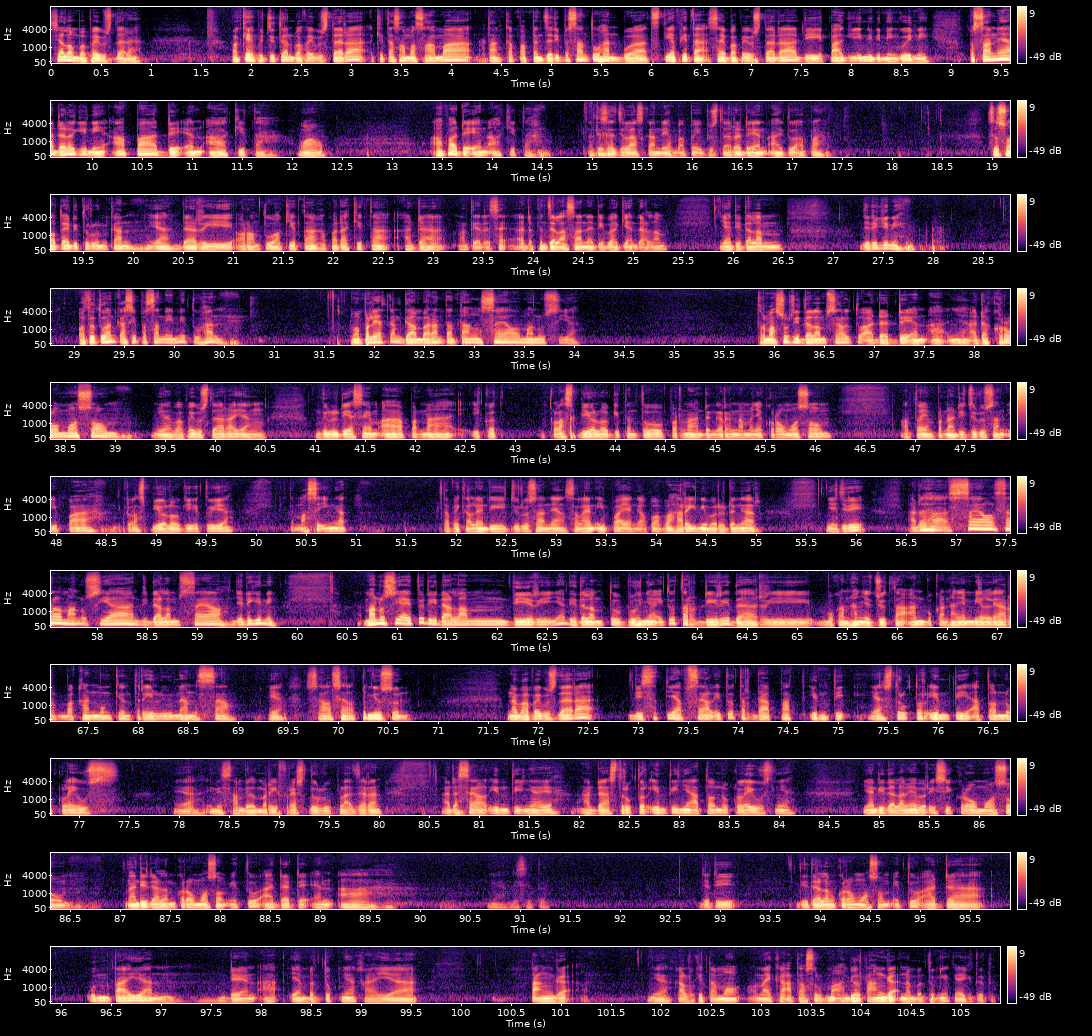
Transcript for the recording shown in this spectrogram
Shalom Bapak Ibu Saudara. Oke, puji Tuhan Bapak Ibu Saudara, kita sama-sama tangkap apa yang jadi pesan Tuhan buat setiap kita. Saya Bapak Ibu Saudara di pagi ini, di minggu ini. Pesannya adalah gini, apa DNA kita? Wow, apa DNA kita? Nanti saya jelaskan ya Bapak Ibu Saudara DNA itu apa. Sesuatu yang diturunkan ya dari orang tua kita kepada kita ada nanti ada ada penjelasannya di bagian dalam. Ya di dalam jadi gini, Waktu Tuhan kasih pesan ini Tuhan memperlihatkan gambaran tentang sel manusia. Termasuk di dalam sel itu ada DNA-nya, ada kromosom. Ya Bapak Ibu Saudara yang dulu di SMA pernah ikut kelas biologi tentu pernah dengar namanya kromosom. Atau yang pernah di jurusan IPA di kelas biologi itu ya. Masih ingat. Tapi kalau yang di jurusan yang selain IPA ya nggak apa-apa hari ini baru dengar. Ya jadi ada sel-sel manusia di dalam sel. Jadi gini, manusia itu di dalam dirinya, di dalam tubuhnya itu terdiri dari bukan hanya jutaan, bukan hanya miliar, bahkan mungkin triliunan sel. ya Sel-sel penyusun. Nah Bapak Ibu Saudara, di setiap sel itu terdapat inti, ya struktur inti atau nukleus. Ya, ini sambil merefresh dulu pelajaran. Ada sel intinya ya, ada struktur intinya atau nukleusnya yang di dalamnya berisi kromosom. Nah di dalam kromosom itu ada DNA, ya di situ. Jadi di dalam kromosom itu ada untayan DNA yang bentuknya kayak tangga. Ya, kalau kita mau naik ke atas rumah ambil tangga, nah bentuknya kayak gitu tuh.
